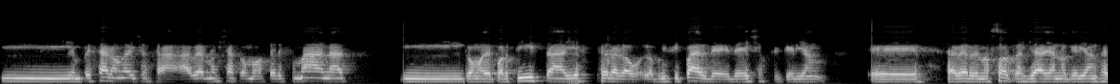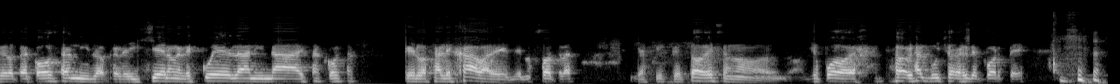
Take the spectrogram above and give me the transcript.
y empezaron ellos a, vernos ya como seres humanas y como deportistas y eso era lo, principal de, ellos que querían eh, saber de nosotras, ya, ya no querían saber otra cosa, ni lo que le dijeron en la escuela, ni nada de esas cosas que los alejaba de, nosotras. Y así que todo eso no, yo puedo hablar mucho del deporte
